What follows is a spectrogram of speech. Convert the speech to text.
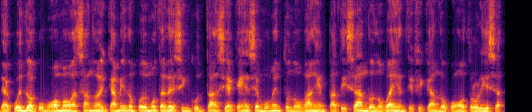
de acuerdo a cómo vamos avanzando en el camino, podemos tener circunstancias que en ese momento nos van empatizando, nos van identificando con otro Orisa.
